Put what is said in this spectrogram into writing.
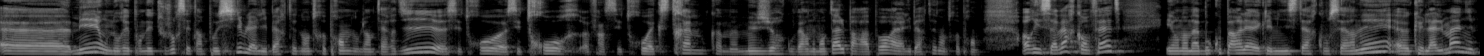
Euh, mais on nous répondait toujours c'est impossible, la liberté d'entreprendre nous l'interdit, c'est trop, trop, enfin trop extrême comme mesure gouvernementale par rapport à la liberté d'entreprendre. Or, il s'avère qu'en fait, et on en a beaucoup parlé avec les ministères concernés, que l'Allemagne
